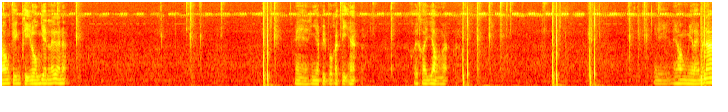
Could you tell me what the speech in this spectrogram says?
ร้องเพลงผีโรงเย็นแล้วกันนะแหมเงียบผิดปกติฮะ ค่อยๆย่องฮะนี่ในห้องมีอะไรไหมนะ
